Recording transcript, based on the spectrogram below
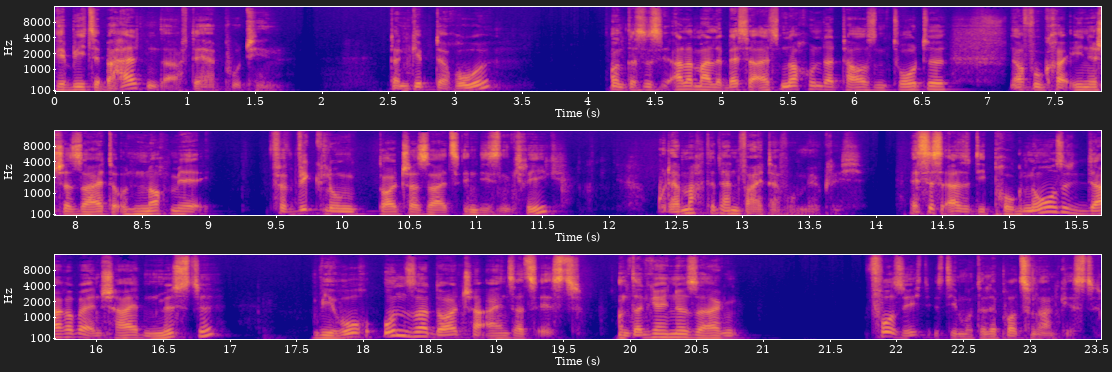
Gebiete behalten darf, der Herr Putin, dann gibt er Ruhe. Und das ist allemal besser als noch 100.000 Tote auf ukrainischer Seite und noch mehr Verwicklung deutscherseits in diesen Krieg. Oder macht er dann weiter womöglich? Es ist also die Prognose, die darüber entscheiden müsste, wie hoch unser deutscher Einsatz ist. Und dann kann ich nur sagen, Vorsicht ist die Mutter der Porzellankiste.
